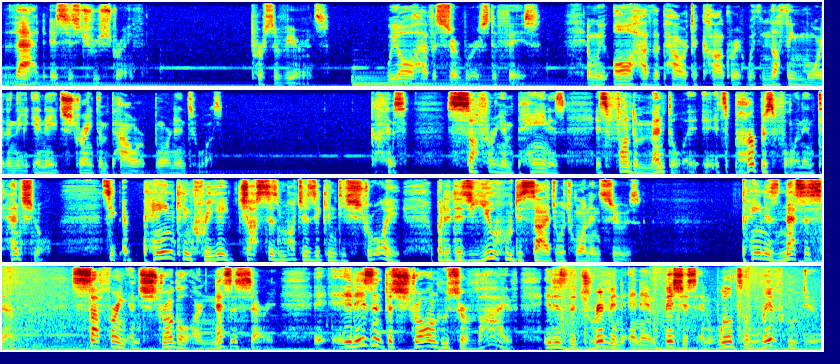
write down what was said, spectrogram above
that is his true strength. Perseverance. We all have a Cerberus to face and we all have the power to conquer it with nothing more than the innate strength and power born into us. Guys, suffering and pain is, is fundamental, it's purposeful and intentional. See, uh, pain can create just as much as it can destroy, but it is you who decides which one ensues. Pain is necessary. Suffering and struggle are necessary. It isn't the strong who survive, it is the driven and ambitious and will to live who do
